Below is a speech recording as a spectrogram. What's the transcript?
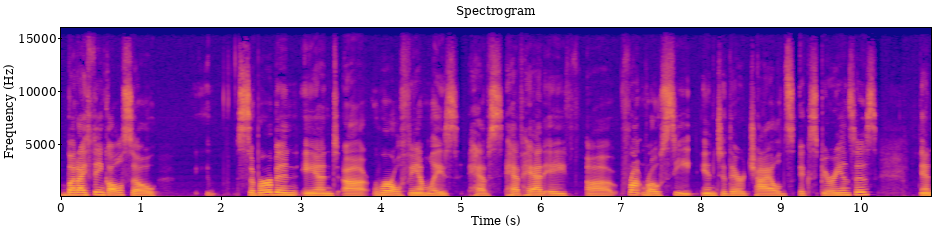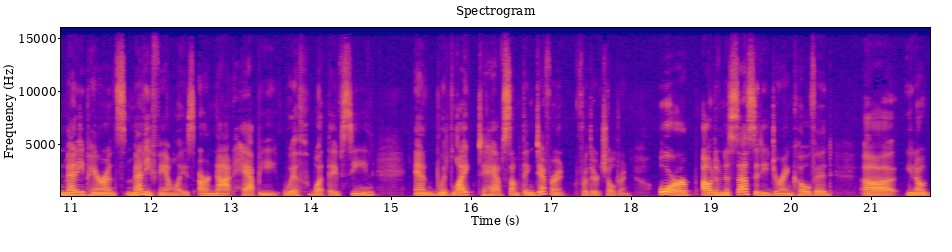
But i think also suburban and uh, rural families have have had a uh, front row seat into their child's experiences, and many parents, many families are not happy with what they've seen, and would like to have something different for their children, or out of necessity during COVID. Uh, you know,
